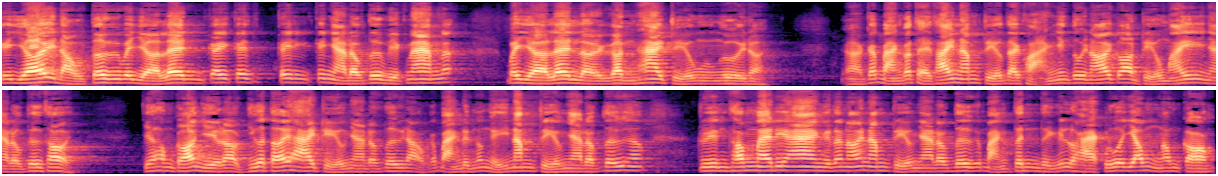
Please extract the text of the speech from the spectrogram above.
cái giới đầu tư bây giờ lên cái cái cái cái nhà đầu tư Việt Nam đó bây giờ lên là gần 2 triệu người rồi. À, các bạn có thể thấy 5 triệu tài khoản nhưng tôi nói có 1 triệu mấy nhà đầu tư thôi chứ không có nhiều đâu chưa tới 2 triệu nhà đầu tư đâu. Các bạn đừng có nghĩ 5 triệu nhà đầu tư không? Truyền thông media, người ta nói 5 triệu, nhà đầu tư các bạn tin thì cái loạt lúa giống không còn.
